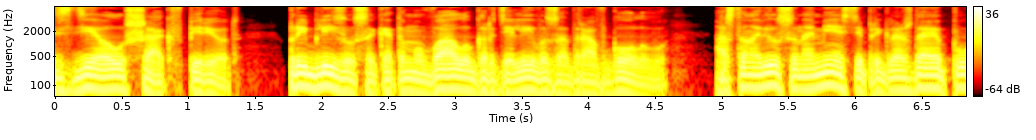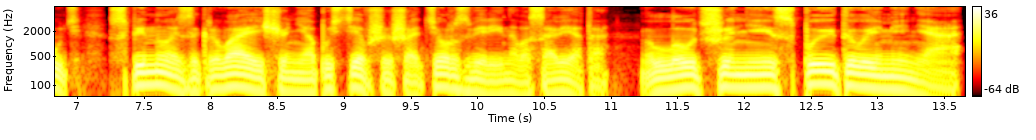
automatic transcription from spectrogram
сделал шаг вперед. Приблизился к этому валу, горделиво задрав голову. Остановился на месте, преграждая путь, спиной закрывая еще не опустевший шатер звериного совета. «Лучше не испытывай меня,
